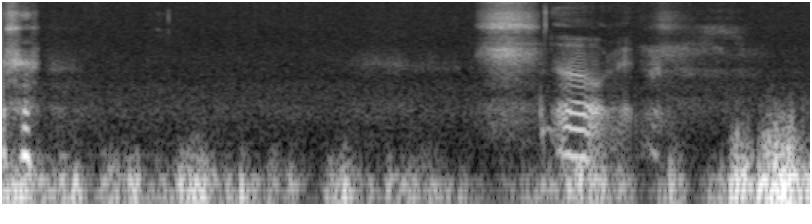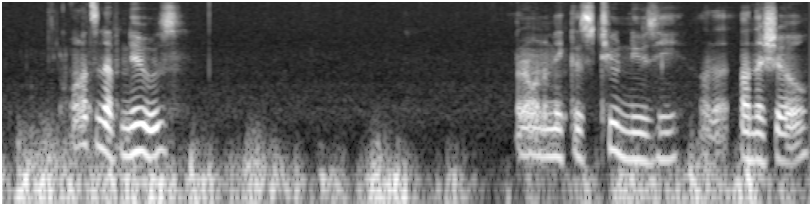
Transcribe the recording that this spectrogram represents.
Alright. Well, that's enough news. I don't want to make this too newsy on the on the show.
